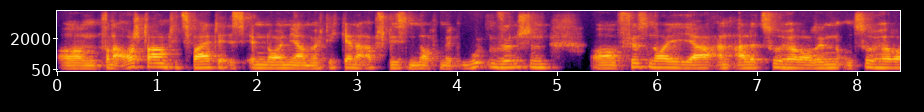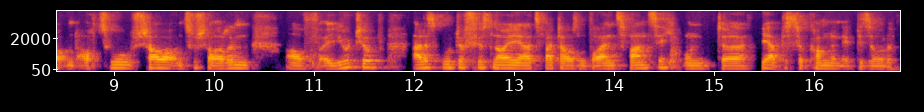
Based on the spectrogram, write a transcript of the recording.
ähm, von der Ausstrahlung, die zweite ist im neuen Jahr, möchte ich gerne abschließen noch mit guten Wünschen äh, fürs neue Jahr an alle Zuhörerinnen und Zuhörer und auch Zuschauer und Zuschauerinnen auf YouTube. Alles Gute fürs neue Jahr 2023 und ja, bis zur kommenden Episode.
